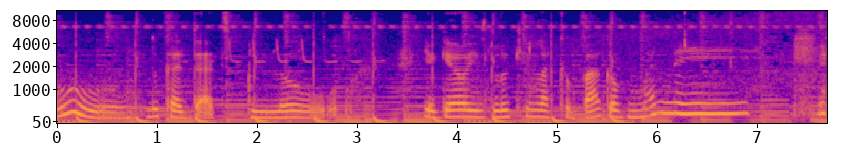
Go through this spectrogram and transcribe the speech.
Ooh, look at that glow. Your girl is looking like a bag of money. and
